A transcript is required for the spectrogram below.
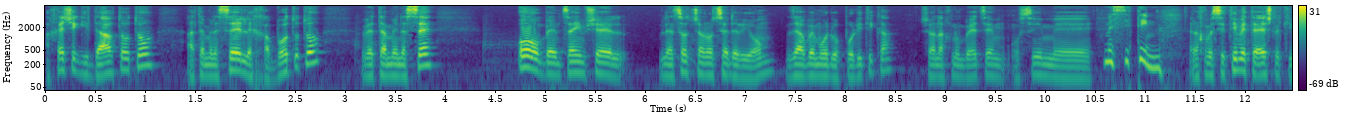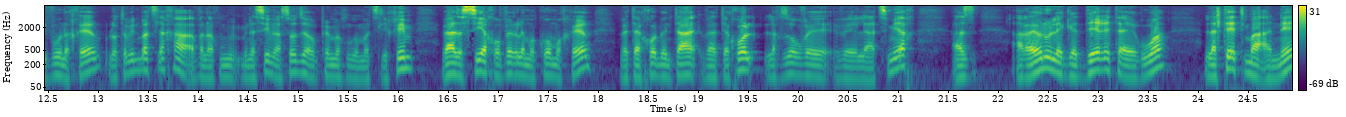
אחרי שגידרת אותו, אתה מנסה לכבות אותו, ואתה מנסה, או באמצעים של לנסות לשנות סדר יום, זה הרבה מאוד בפוליטיקה, שאנחנו בעצם עושים, אה, מסיתים. אנחנו מסיטים את האש לכיוון אחר, לא תמיד בהצלחה, אבל אנחנו מנסים לעשות את זה, הרבה פעמים אנחנו גם מצליחים, ואז השיח עובר למקום אחר, ואתה יכול, בינתיים, ואתה יכול לחזור ו- ולהצמיח. אז הרעיון הוא לגדר את האירוע, לתת מענה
